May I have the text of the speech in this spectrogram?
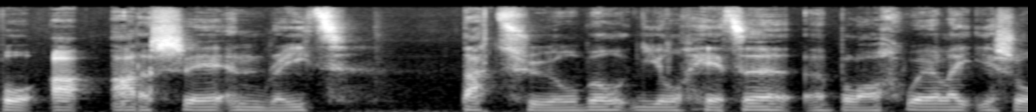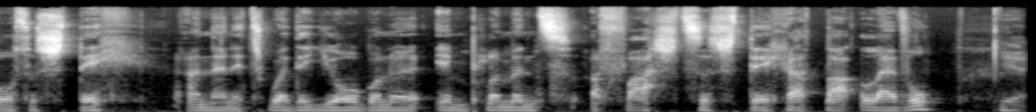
But at, at a certain rate, that tool will you'll hit a, a block where like you sort of stick and then it's whether you're going to implement a fast to stick at that level yeah.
